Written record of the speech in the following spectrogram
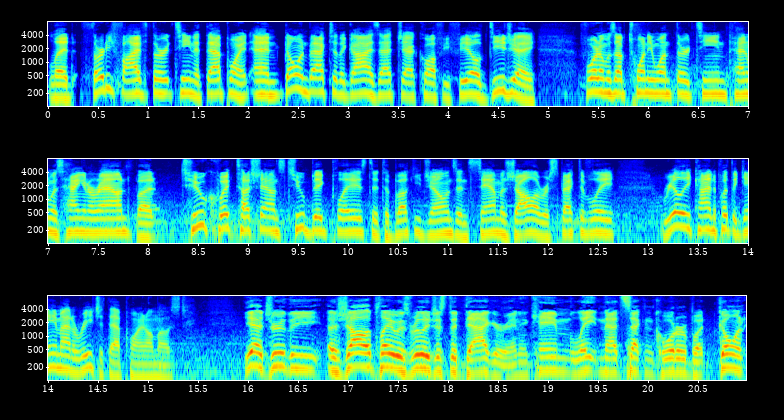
led 35 13 at that point. And going back to the guys at Jack Coffey Field, DJ, Fordham was up 21 13. Penn was hanging around, but two quick touchdowns, two big plays to, to Bucky Jones and Sam Ajala, respectively, really kind of put the game out of reach at that point almost. Yeah, Drew, the Ajala play was really just a dagger, and it came late in that second quarter, but going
